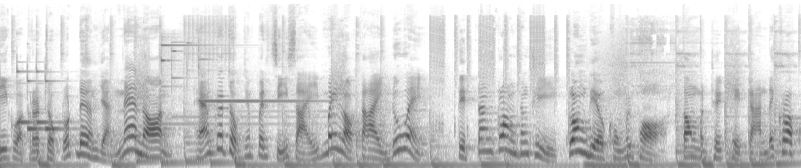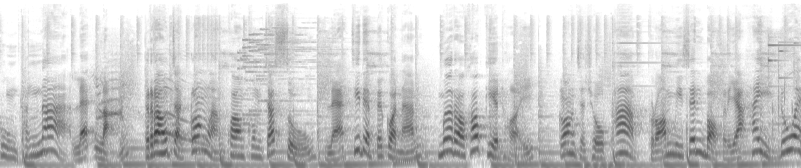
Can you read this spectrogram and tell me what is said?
ดีกว่ากระจกรถเดิมอย่างแน่นอน แถมกระจกยังเป็นสีใสไม่หลอกตาอีกด้วย ติดตั้งกล้องทั้งทีกล้องเดียวคงไม่พอ ต้องบันทึกเหตุการณ์ได้ครอบคลุมทั้งหน้าและหลัง เราจัดกล้องหลังความคมชัดสูง และที่เด็ดไปกว่านั้น เมื่อเราเข้าเกียร์ถอย กล้องจะโชว์ภาพ พร้อมมีเส้นบอกระยะให้อีกด้วย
